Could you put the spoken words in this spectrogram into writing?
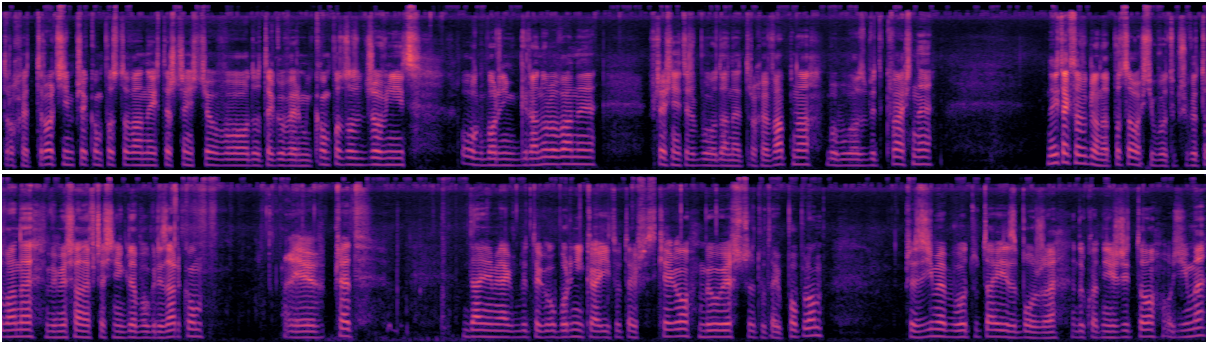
trochę trocin przekompostowanych też częściowo, do tego wermikompost od dżownic, obornik granulowany. Wcześniej też było dane trochę wapna, bo było zbyt kwaśne. No i tak to wygląda. Po całości było tu przygotowane, wymieszane wcześniej glebogryzarką. E, Przed daniem jakby tego obornika i tutaj wszystkiego był jeszcze tutaj poplon. Przez zimę było tutaj zboże, dokładniej żyto o zimę.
